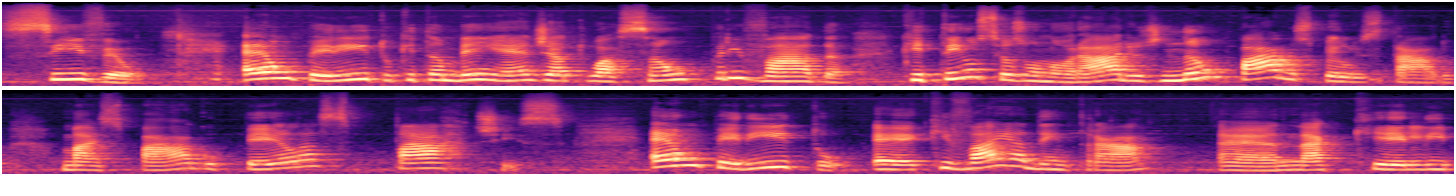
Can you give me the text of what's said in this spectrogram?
cível. É um perito que também é de atuação privada, que tem os seus honorários não pagos pelo Estado, mas pago pelas partes. É um perito é, que vai adentrar é, naquele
